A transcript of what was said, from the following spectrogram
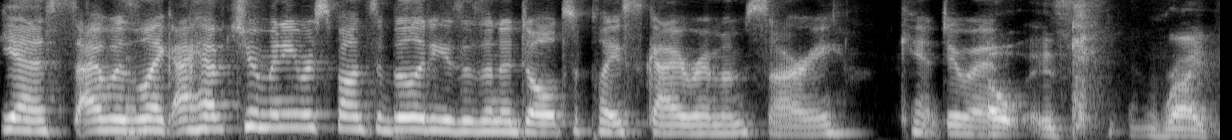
Yes, I was like, I have too many responsibilities as an adult to play Skyrim. I'm sorry. Can't do it. Oh, it's right.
